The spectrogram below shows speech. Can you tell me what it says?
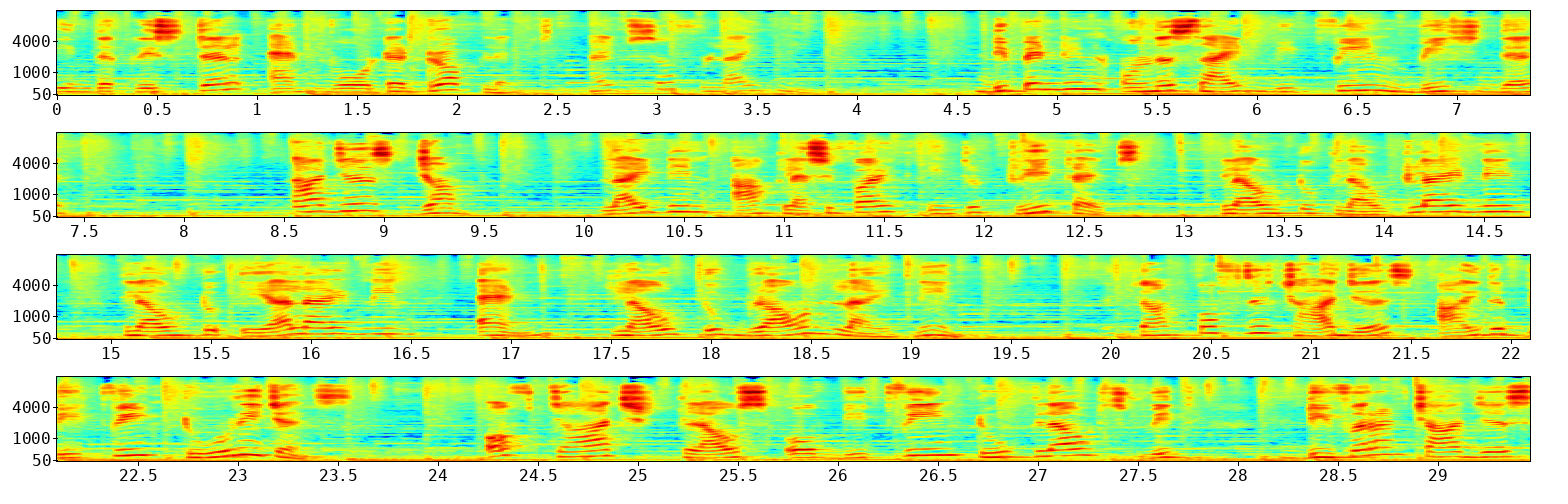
in the crystal and water droplets. Types of lightning depending on the side between which the charges jump. Lightning are classified into three types cloud to cloud lightning, cloud to air lightning, and cloud to ground lightning. The jump of the charges either between two regions of charged clouds or between two clouds with different charges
